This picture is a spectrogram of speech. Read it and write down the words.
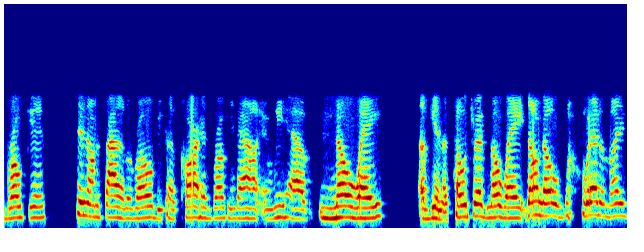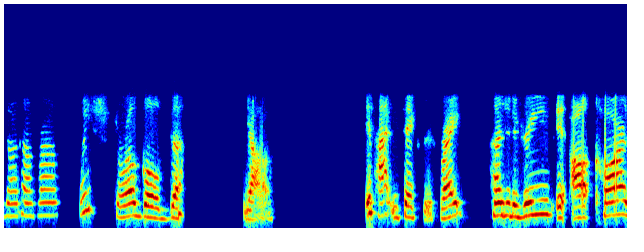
broken, sitting on the side of the road because car has broken down and we have no way of getting a tow truck, no way, don't know where the money's gonna come from. We struggled, y'all. It's hot in Texas, right? 100 degrees. It all cars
